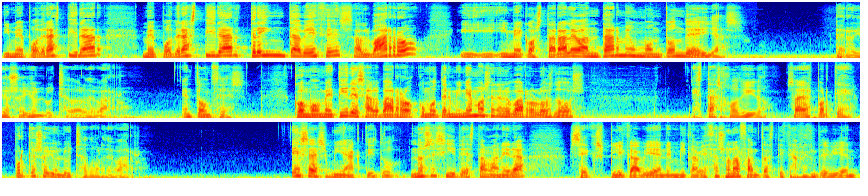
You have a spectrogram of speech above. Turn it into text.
Y me podrás tirar, me podrás tirar 30 veces al barro y me costará levantarme un montón de ellas. Pero yo soy un luchador de barro. Entonces, como me tires al barro, como terminemos en el barro los dos, estás jodido. ¿Sabes por qué? Porque soy un luchador de barro. Esa es mi actitud. No sé si de esta manera se explica bien. En mi cabeza suena fantásticamente bien.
